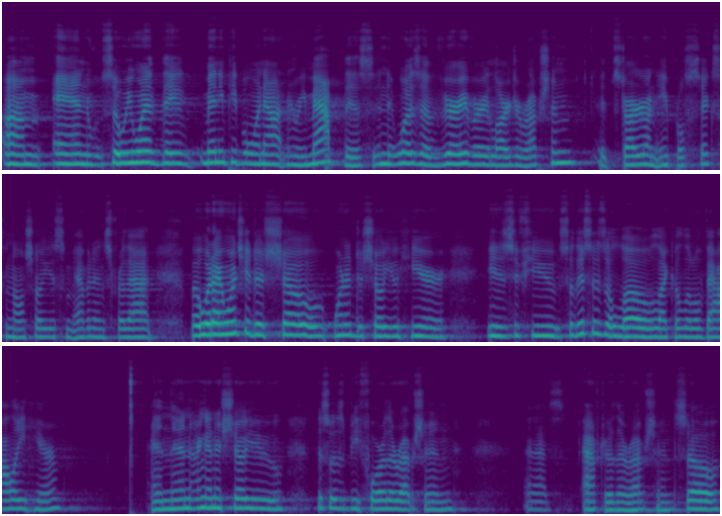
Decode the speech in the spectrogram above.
Um, and so we went, they, many people went out and remapped this, and it was a very, very large eruption. It started on April 6th, and I'll show you some evidence for that. But what I want you to show, wanted to show you here is if you, so this is a low, like a little valley here. And then I'm going to show you, this was before the eruption, and that's after the eruption. So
